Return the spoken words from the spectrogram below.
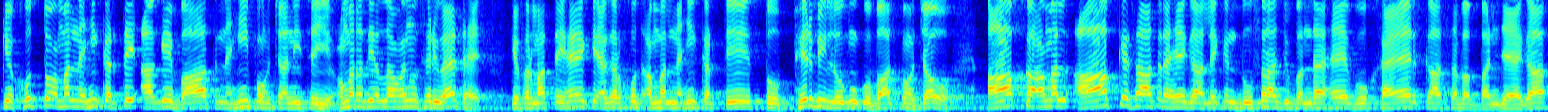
کہ خود تو عمل نہیں کرتے، آگے بات نہیں پہنچانی چاہیے۔ عمر رضی اللہ عنہ سے روایت ہے کہ فرماتے ہیں کہ اگر خود عمل نہیں کرتے تو پھر بھی لوگوں کو بات پہنچاؤ۔ آپ کا عمل آپ کے ساتھ رہے گا، لیکن دوسرا جو بندہ ہے وہ خیر کا سبب بن جائے گا،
